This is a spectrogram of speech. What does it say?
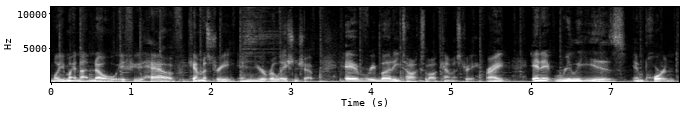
well, you might not know if you have chemistry in your relationship. Everybody talks about chemistry, right? And it really is important.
